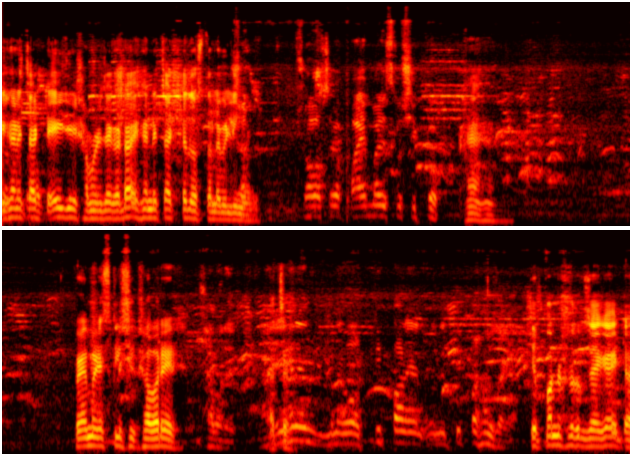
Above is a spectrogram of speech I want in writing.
এখানে চারটে এই যে সামনের জায়গাটা এখানে চারটে দশতলা বিল্ডিং হবে। প্রাইমারি স্কুল শিক্ষক। হ্যাঁ হ্যাঁ প্রাইমারি স্কুল সবারের? আচ্ছা। তিপ্পান্ন শতক জায়গা। এটা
